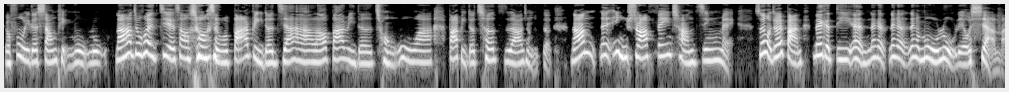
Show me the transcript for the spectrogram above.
有附一个商品目录，然后他就会介绍说什么芭比的家啊，然后芭比的宠物啊，芭比的车子啊什么的，然后那印刷非常精美，所以我就会把那个 D N 那个那个那个目录留下来。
